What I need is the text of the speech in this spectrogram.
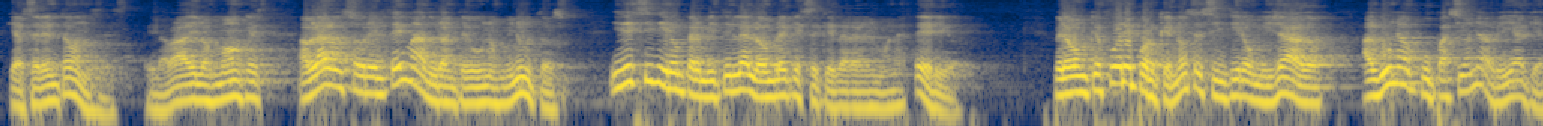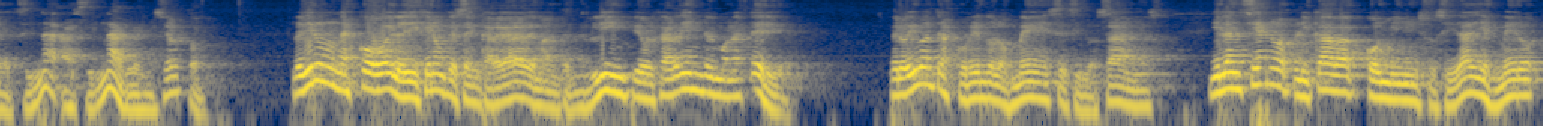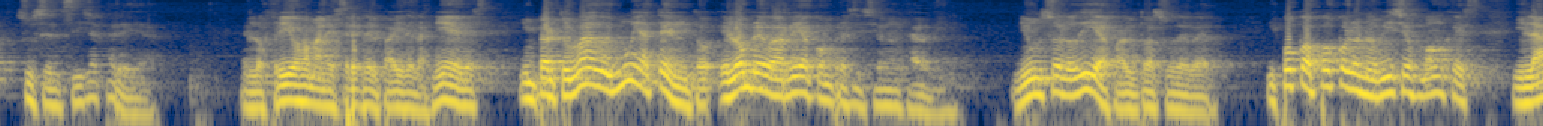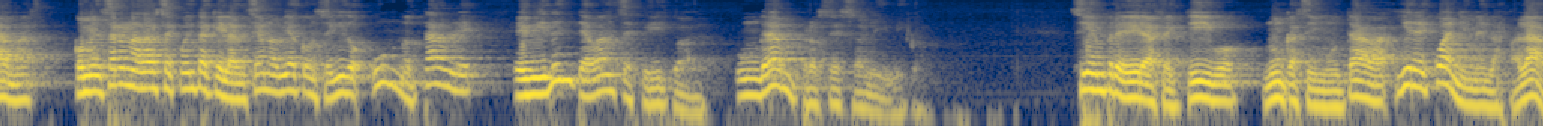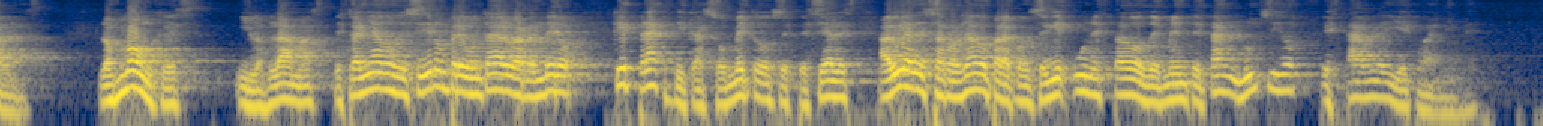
¿Qué hacer entonces? El abad y los monjes hablaron sobre el tema durante unos minutos y decidieron permitirle al hombre que se quedara en el monasterio. Pero aunque fuere porque no se sintiera humillado, alguna ocupación habría que asignarle, ¿no es cierto? Le dieron una escoba y le dijeron que se encargara de mantener limpio el jardín del monasterio. Pero iban transcurriendo los meses y los años, y el anciano aplicaba con minuciosidad y esmero su sencilla tarea. En los fríos amaneceres del país de las nieves, Imperturbado y muy atento, el hombre barría con precisión el jardín. Ni un solo día faltó a su deber. Y poco a poco los novicios monjes y lamas comenzaron a darse cuenta que el anciano había conseguido un notable, evidente avance espiritual, un gran proceso anímico. Siempre era afectivo, nunca se inmutaba y era ecuánime en las palabras. Los monjes y los lamas, extrañados, decidieron preguntar al barrendero qué prácticas o métodos especiales había desarrollado para conseguir un estado de mente tan lúcido, estable y ecuánime.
